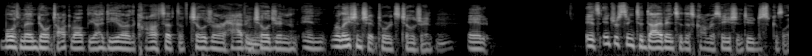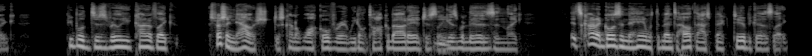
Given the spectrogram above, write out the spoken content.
Most men don't talk about the idea or the concept of children or having mm. children in relationship towards children, and it's interesting to dive into this conversation too, just because like people just really kind of like, especially now, just kind of walk over it. We don't talk about it. Just like mm. is what it is, and like it's kind of goes into hand with the mental health aspect too, because like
